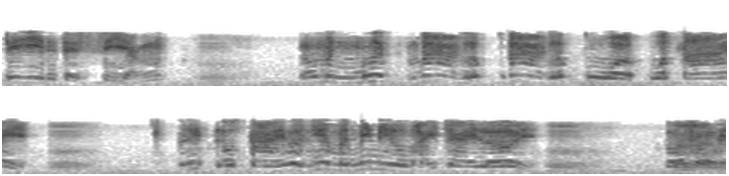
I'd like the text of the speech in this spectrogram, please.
ได้ยินแต่เสียงอืมแล้วมันมืดมากแล้วมากแล้วกลัวกลัวตายอืมเฮ้ยเราตายแบบเนี้ยมันไม่มีลมหายใจเลยอืมเราทำอะไร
